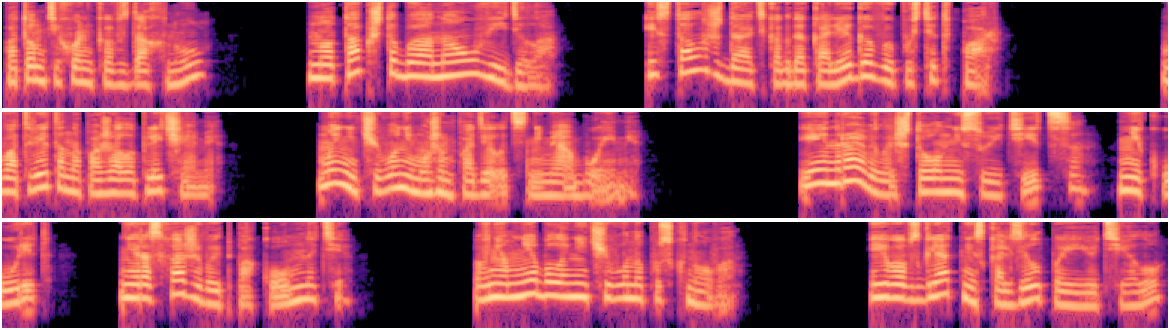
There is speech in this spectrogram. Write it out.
потом тихонько вздохнул, но так, чтобы она увидела, и стал ждать, когда коллега выпустит пар. В ответ она пожала плечами. Мы ничего не можем поделать с ними обоими. Ей нравилось, что он не суетится, не курит, не расхаживает по комнате. В нем не было ничего напускного. Его взгляд не скользил по ее телу,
